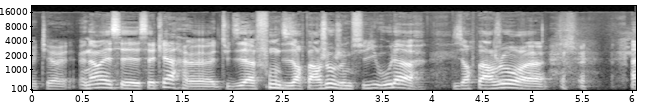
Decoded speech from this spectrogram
Ok, ouais. Non, mais c'est clair. Euh, tu disais à fond 10 heures par jour. Je me suis dit, oula, 10 heures par jour. Euh.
